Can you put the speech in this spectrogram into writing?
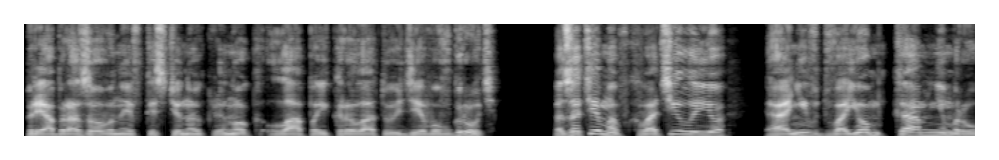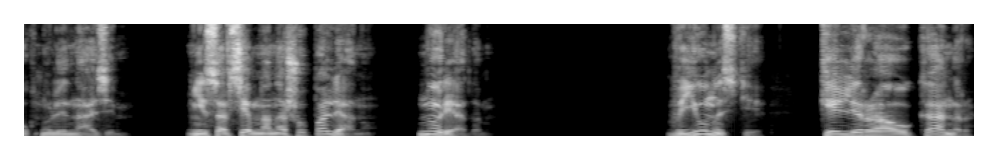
преобразованный в костяной клинок лапой крылатую деву в грудь, а затем обхватил ее и они вдвоем камнем рухнули на земь. Не совсем на нашу поляну, но рядом. В юности Келли Рау Каннер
